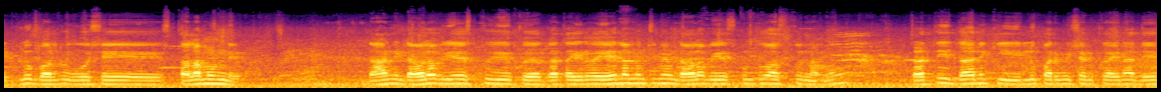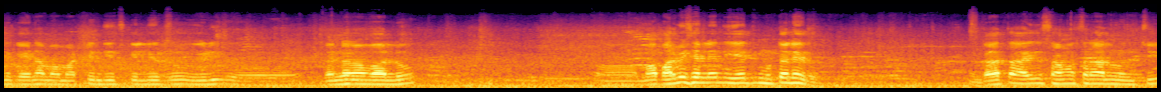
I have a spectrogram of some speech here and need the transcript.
ఎడ్లు బళ్ళు పోసే స్థలం ఉండే. దాన్ని డెవలప్ చేస్తూ గత ఇరవై ఏళ్ళ నుంచి మేము డెవలప్ చేసుకుంటూ వస్తున్నాము. ప్రతి దానికి ఇల్లు పర్మిషన్కి అయినా దేనికైనా మా మట్టిని తీసుకెళ్ళారు వీడి గన్నరం వాళ్ళు. మా పర్మిషన్ లేని ఏది ముట్టలేదు. గత ఐదు సంవత్సరాల నుంచి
